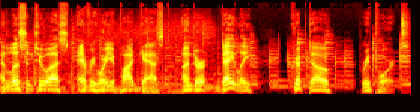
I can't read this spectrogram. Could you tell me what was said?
and listen to us everywhere you podcast under Daily Crypto Report.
